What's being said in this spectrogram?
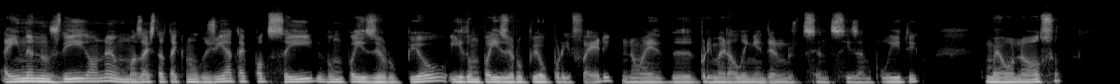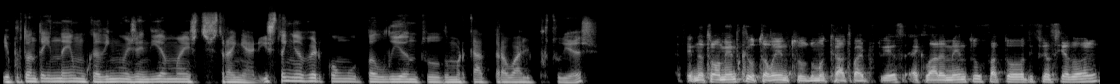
ainda nos digam, não, mas esta tecnologia até pode sair de um país europeu e de um país europeu periférico, não é de primeira linha em termos de centro de decisão político, como é o nosso, e portanto ainda é um bocadinho hoje em dia mais de estranhar. Isto tem a ver com o talento do mercado de trabalho português? Naturalmente que o talento do mercado de trabalho português é claramente o fator diferenciador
